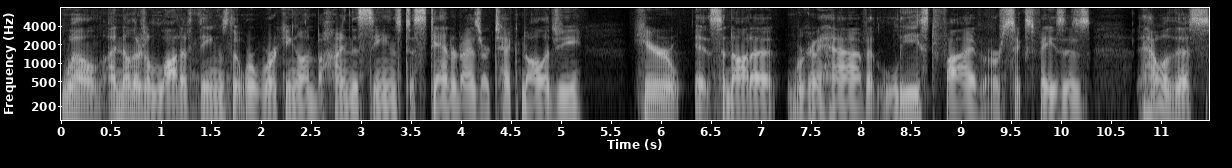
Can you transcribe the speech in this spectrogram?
Well, I know there's a lot of things that we're working on behind the scenes to standardize our technology. Here at Sonata, we're going to have at least five or six phases. How will this,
